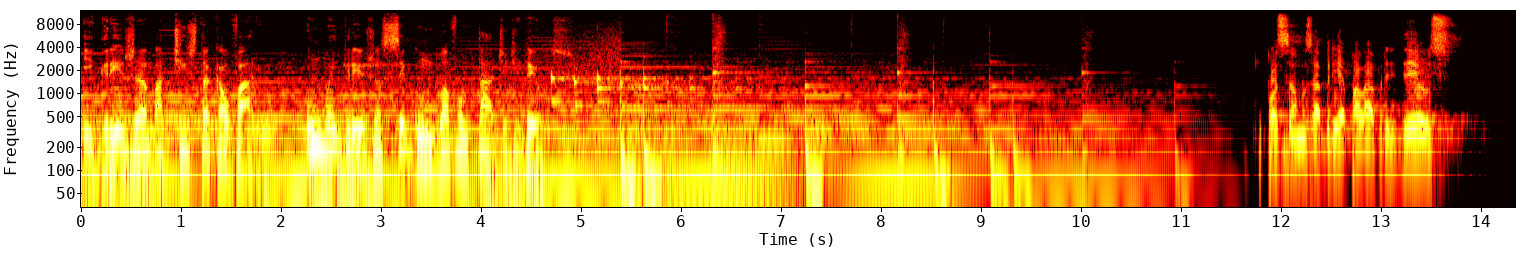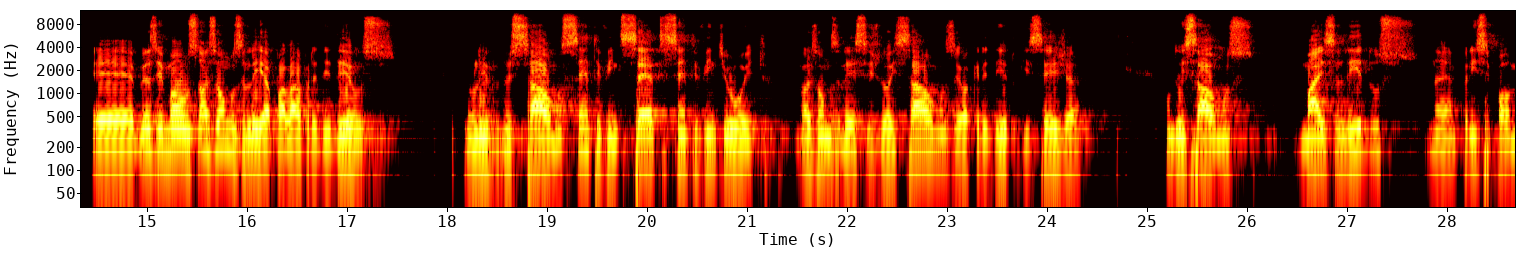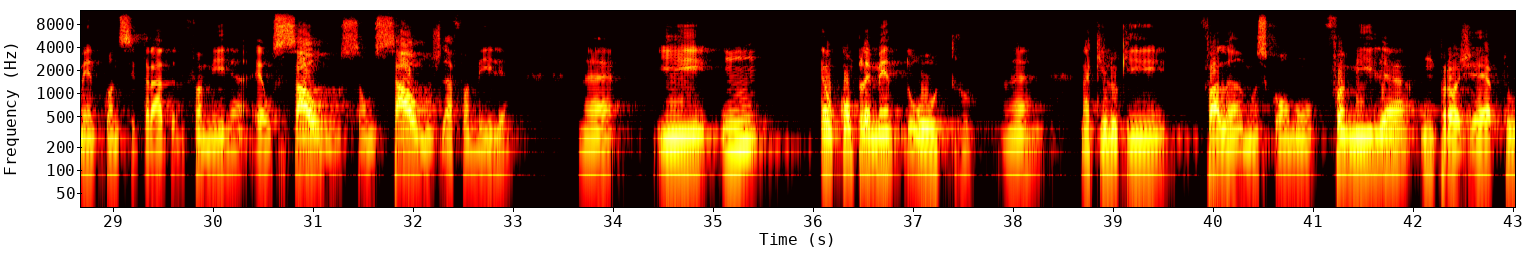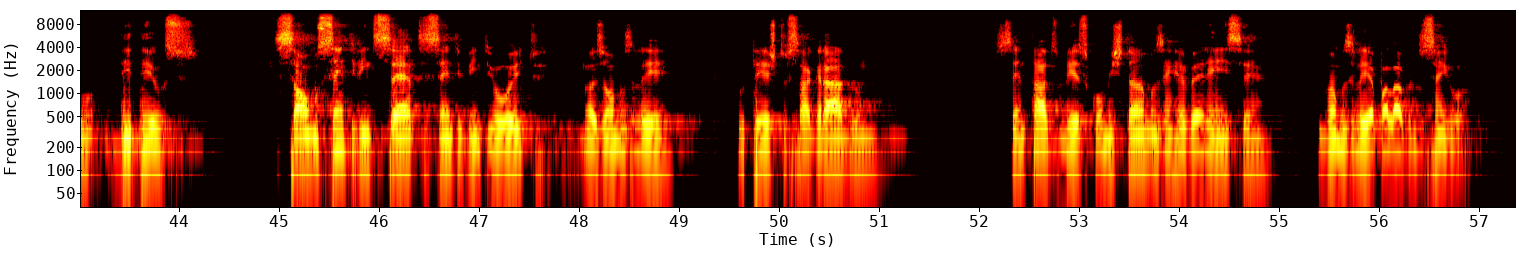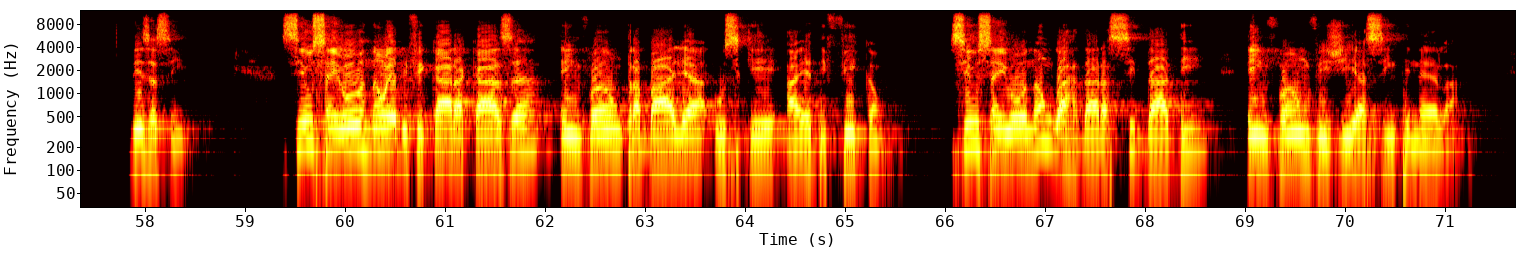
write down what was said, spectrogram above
Igreja Batista Calvário, uma igreja segundo a vontade de Deus. Que possamos abrir a palavra de Deus. É, meus irmãos, nós vamos ler a palavra de Deus no livro dos Salmos 127 e 128. Nós vamos ler esses dois salmos, eu acredito que seja um dos salmos mais lidos, né, principalmente quando se trata de família, é os salmos, são os salmos da família, né, e um é o complemento do outro, né, naquilo que falamos como família, um projeto de Deus. Salmo 127 e 128, nós vamos ler o texto sagrado, sentados mesmo como estamos, em reverência, Vamos ler a palavra do Senhor. Diz assim: Se o Senhor não edificar a casa, em vão trabalha os que a edificam. Se o Senhor não guardar a cidade, em vão vigia a sentinela.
